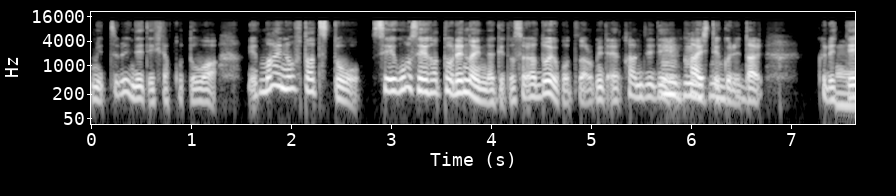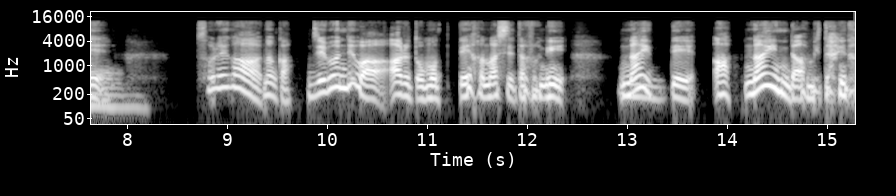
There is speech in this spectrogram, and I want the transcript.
3つ目に出てきたことはえ前の2つと整合性が取れないんだけどそれはどういうことだろう？みたいな感じで返してくれたりくれてそれがなんか自分ではあると思って話してたのにうんないって、あ、ないんだ、みたいな、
